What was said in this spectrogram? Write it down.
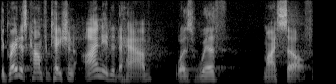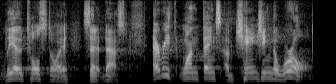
The greatest confrontation I needed to have was with myself. Leo Tolstoy said it best Everyone thinks of changing the world,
